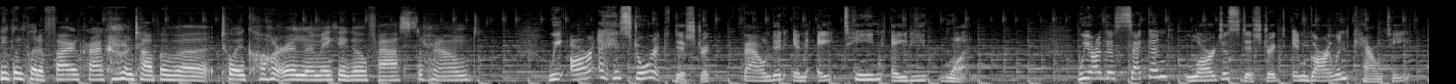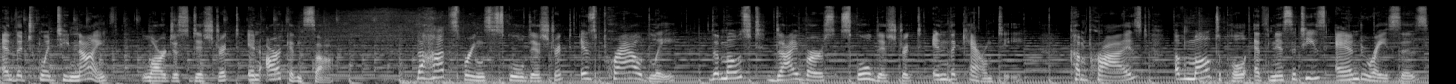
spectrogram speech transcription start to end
you can put a firecracker on top of a toy car and then make it go fast around. We are a historic district founded in 1881. We are the second largest district in Garland County and the 29th largest district in Arkansas. The Hot Springs School District is proudly the most diverse school district in the county comprised of multiple ethnicities and races,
